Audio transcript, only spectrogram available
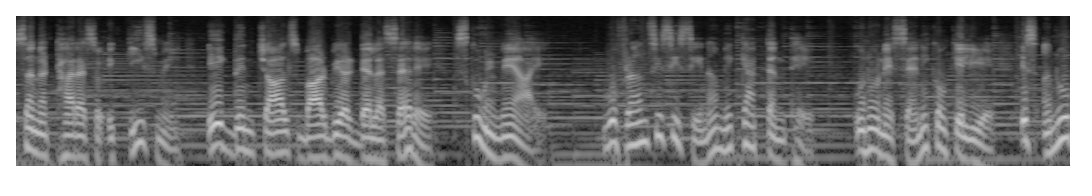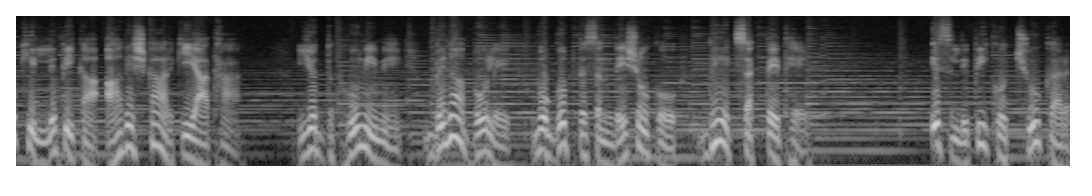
सन 1821 में एक दिन चार्ल्स बार्बियर डेलासेरे स्कूल में आए। वो फ्रांसीसी सेना में कैप्टन थे। उन्होंने सैनिकों के लिए इस अनोखी लिपि का आविष्कार किया था। युद्ध भूमि में बिना बोले वो गुप्त संदेशों को भेज सकते थे। इस लिपि को छूकर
